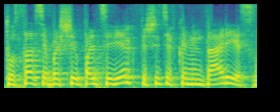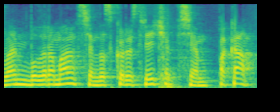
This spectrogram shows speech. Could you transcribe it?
то ставьте большие пальцы вверх, пишите в комментарии. С вами был Роман, всем до скорой встречи, всем пока!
